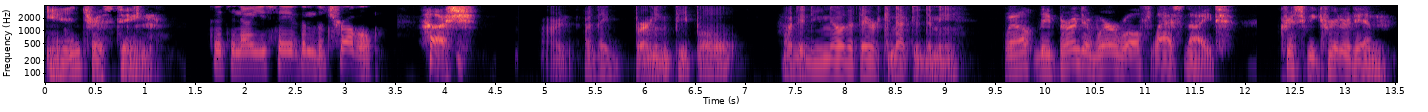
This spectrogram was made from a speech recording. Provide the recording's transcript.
Interesting. Good to know you saved them the trouble. Hush. Are are they burning people? How did you know that they were connected to me? Well, they burned a werewolf last night. Crispy crittered him.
